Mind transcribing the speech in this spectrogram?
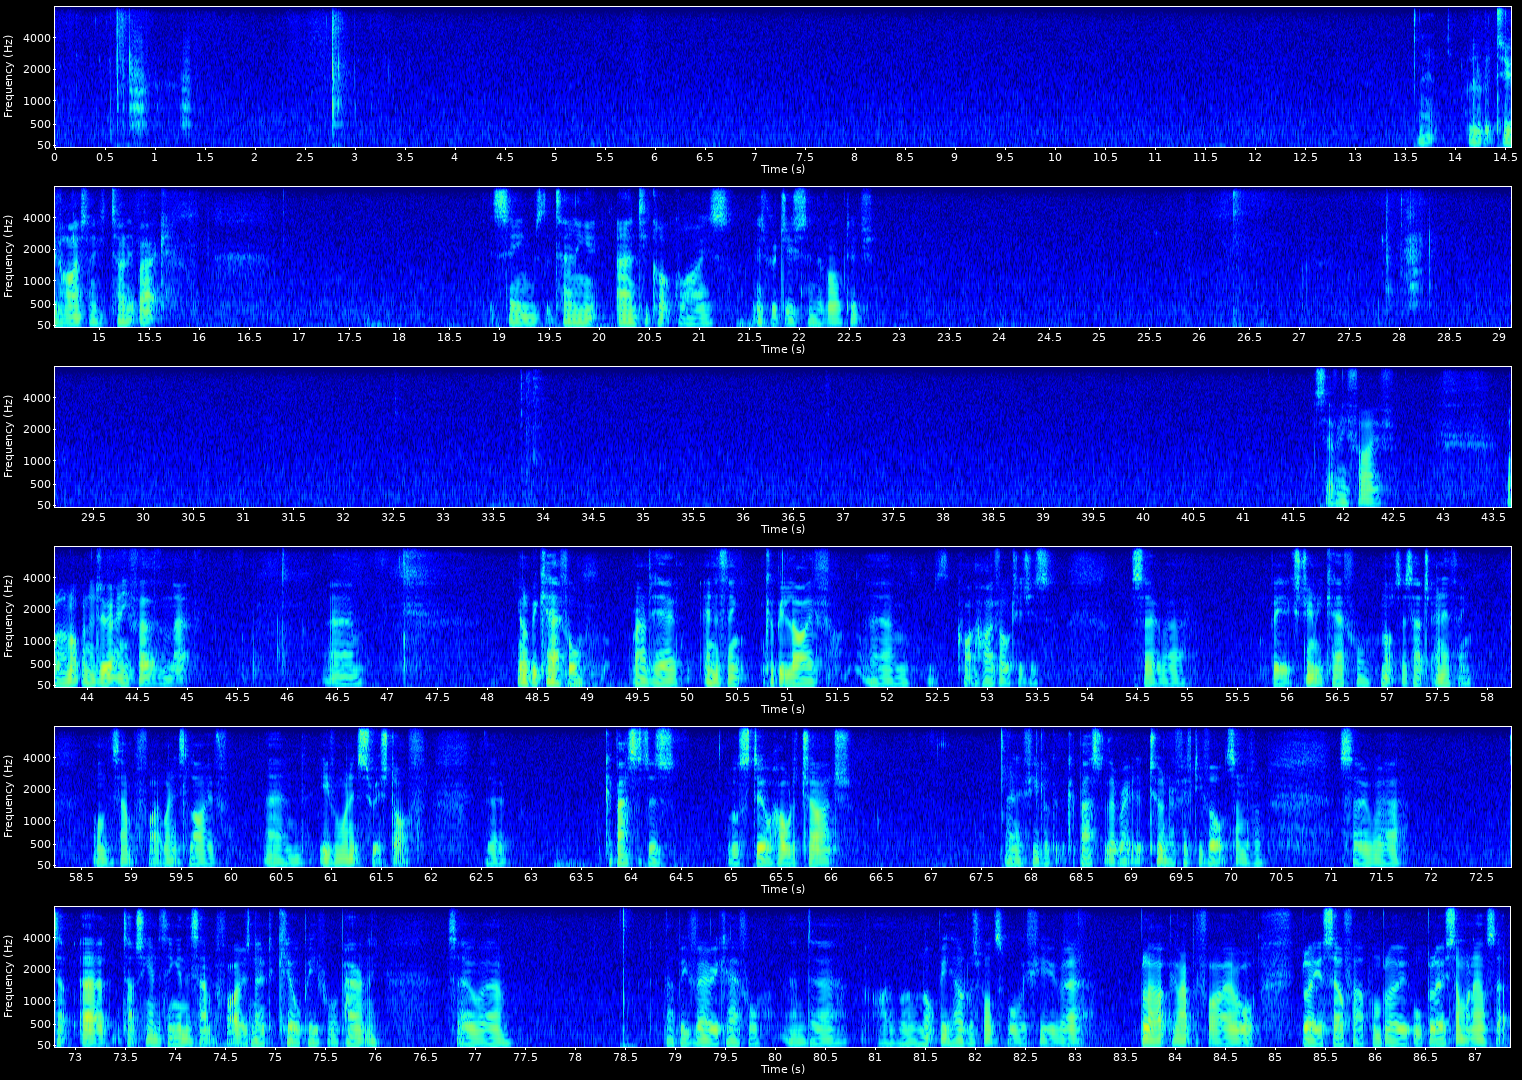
Yeah, a little bit too high, so I need to turn it back. It seems that turning it anti-clockwise is reducing the voltage. 75 well I'm not going to do it any further than that. Um, you want to be careful around here. Anything could be live. Um, quite high voltages. So uh, be extremely careful not to touch anything on this amplifier when it's live. And even when it's switched off the capacitors will still hold a charge. And if you look at the capacitor they're rated at 250 volts some of them so uh, uh, touching anything in this amplifier is known to kill people apparently. So um, I'd be very careful and uh, I will not be held responsible if you uh, blow up your amplifier or blow yourself up or blow or blow someone else up.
